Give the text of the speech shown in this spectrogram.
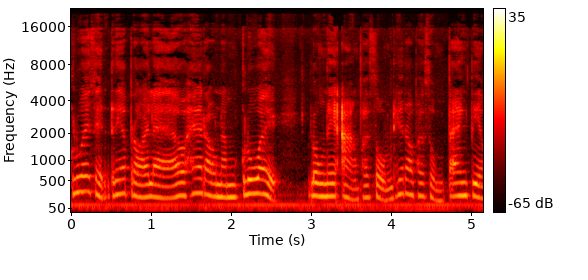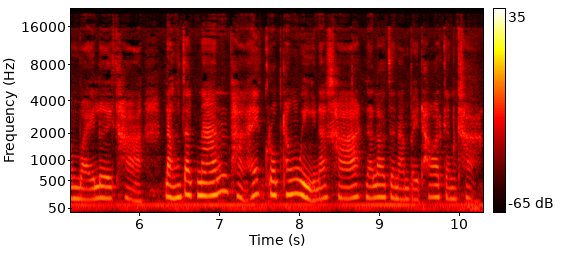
กล้วยเสร็จเรียบร้อยแล้ว ให้เรานำกล้วยลงในอ่างผสมที่เราผสมแป้งเตรียมไว้เลยค่ะ หลังจากนั้นผ่าให้ครบทั้งหวีนะคะ แล้วเราจะนำไปทอดกันค่ะ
